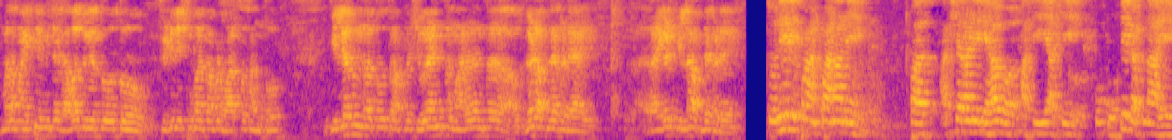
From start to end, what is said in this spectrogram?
मला माहिती आहे मी त्या गावातून येतो तो सी डी देशमुखांचा आपण वारसा सांगतो. जिल्ह्यातून जातो तर आपलं शिवरायांचं महाराजांचं गड आपल्याकडे आहे. रायगड किल्ला आपल्याकडे आहे. सोनेरी पान पानाने पाच अक्षराने लिहावं अशी याची खूप मोठी घटना आहे.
